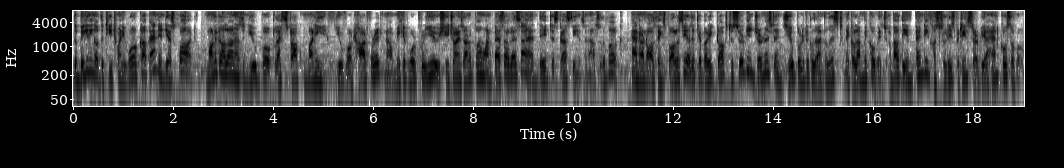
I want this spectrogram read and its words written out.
the beginning of the T20 World Cup, and India squad. Monica Halan has a new book, Let's Talk Money. You've worked hard for it, now make it work for you. She joins Anupam on Pesa Vesa and they discuss the ins and outs of the book. And on All Things Policy, Aditya Parikh talks to Serbian journalist and geopolitical analyst Nikola Mikovic about the impending hostilities between Serbia and Kosovo.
